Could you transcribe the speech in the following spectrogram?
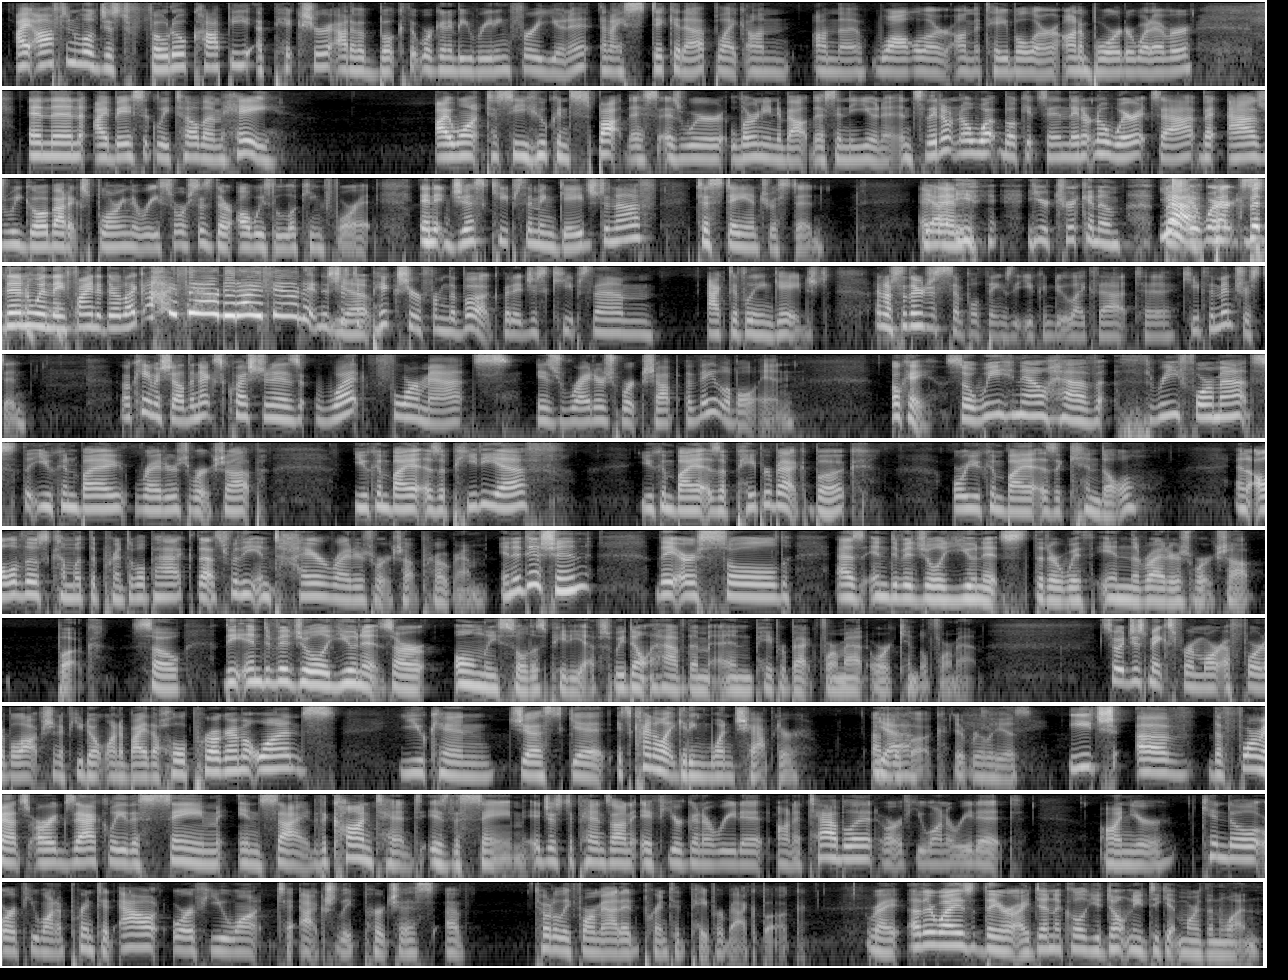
I often will just photocopy a picture out of a book that we're going to be reading for a unit and I stick it up like on on the wall or on the table or on a board or whatever. And then I basically tell them, "Hey, I want to see who can spot this as we're learning about this in the unit. And so they don't know what book it's in, they don't know where it's at, but as we go about exploring the resources, they're always looking for it. And it just keeps them engaged enough to stay interested. And yeah, then you're tricking them. yeah, it but- works. But, then when they find it, they're like, I found it, I found it. And it's just Yep. a picture from the book, but it just keeps them actively engaged. I know. So they're just simple things that you can do like that to keep them interested. Okay, Michelle, the next question is what formats is Writer's Workshop available in? Okay, so we now have three formats that you can buy Writer's Workshop. You can buy it as a PDF, you can buy it as a paperback book, or you can buy it as a Kindle. And all of those come with the printable pack. That's for the entire Writer's Workshop program. In addition, they are sold as individual units that are within the Writer's Workshop book. So the individual units are only sold as PDFs. We don't have them in paperback format or Kindle format. So it just makes for a more affordable option if you don't want to buy the whole program at once. You can just get it's kind of like getting one chapter of yeah, the book. It really is. each of the formats are exactly the same inside. The content is the same. It just depends on if you're going to read it on a tablet or if you want to read it on your Kindle or if you want to print it out or if you want to actually purchase a totally formatted printed paperback book. Right. Otherwise, they are identical. You don't need to get more than one.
